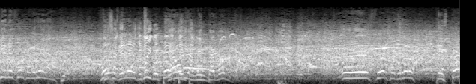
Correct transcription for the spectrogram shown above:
¿Quién es Fuerza Guerrera? Fuerza Guerrero llegó y golpea odia Pentagón. Es Fuerza Guerrera que está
